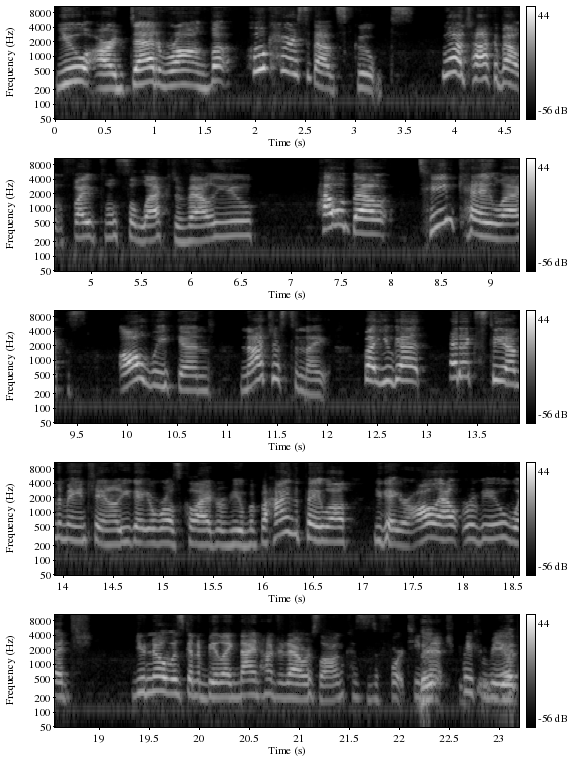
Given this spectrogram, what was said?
you are dead wrong. But who cares about scoops? We want to talk about Fightful Select value. How about Team Kalex all weekend, not just tonight, but you get NXT on the main channel. You get your Worlds Collide review, but behind the paywall, you get your All Out review, which you know was going to be like 900 hours long because it's a 14 they, match pay per view.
